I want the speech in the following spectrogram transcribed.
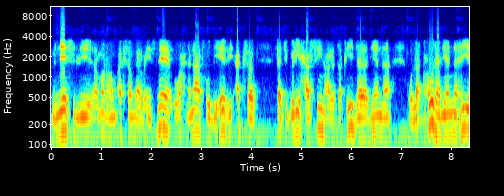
من الناس اللي عمرهم أكثر من 40 سنة وإحنا نعرفوا بهذه أكثر catégorie حريصين على تقييدها لأن ولقحولها لأن هي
